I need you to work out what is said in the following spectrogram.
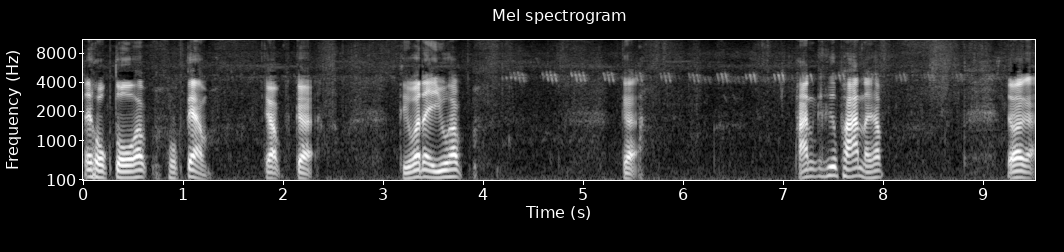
ได้หกโตวครับหกแต้มครับก็ถือว่าได้อยู่ครับก็พันก็คือพันนะครับ แต่ว่าก็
